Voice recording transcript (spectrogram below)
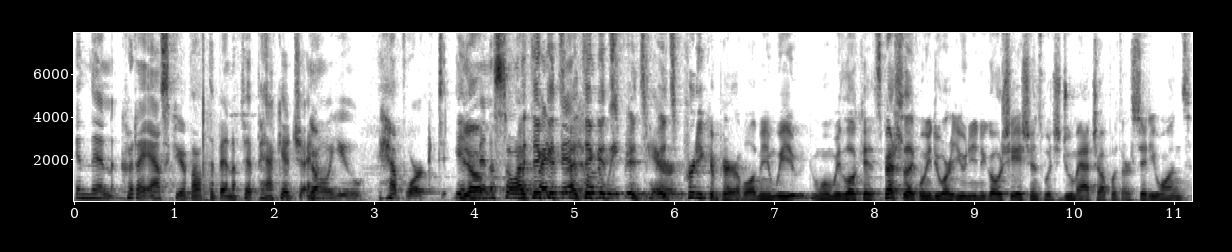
And then could I ask you about the benefit package? I Yep. know you have worked in Yeah, Minnesota I think quite a it's, bit. I think it's, it's, it's pretty comparable. I mean, we, when we look at, especially like when we do our union negotiations, which do match up with our city ones,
